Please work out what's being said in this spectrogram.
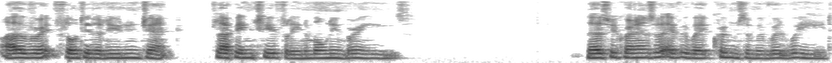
Over it floated a Union Jack, flapping cheerfully in the morning breeze. Nursery grounds were everywhere crimson with red weed,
